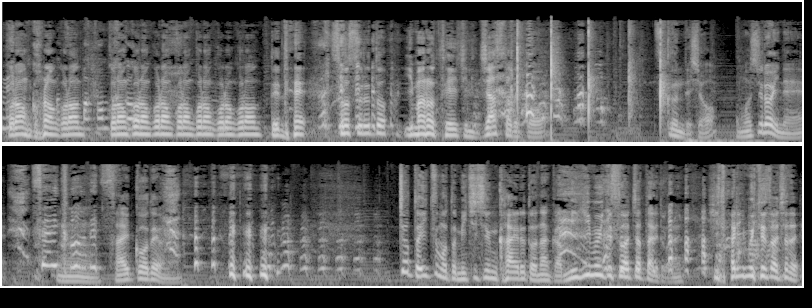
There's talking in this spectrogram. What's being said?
うゴロンゴロンゴロンゴロンゴロン。ゴロンゴロンゴロンゴロンゴロンゴロンってでそうすると今の定位置にジャストでこうつくんでしょ？面白いね。最高です。うん最高だよね。ちょっといつもと道順変えるとなんか右向いて座っちゃったりとかね。左向いて座っちゃったり。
